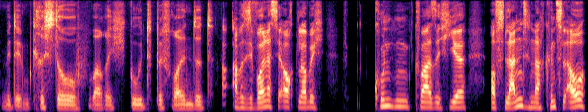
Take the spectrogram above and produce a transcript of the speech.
mit dem Christo war ich gut befreundet. Aber Sie wollen das ja auch, glaube ich, Kunden quasi hier aufs Land nach Künzelau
